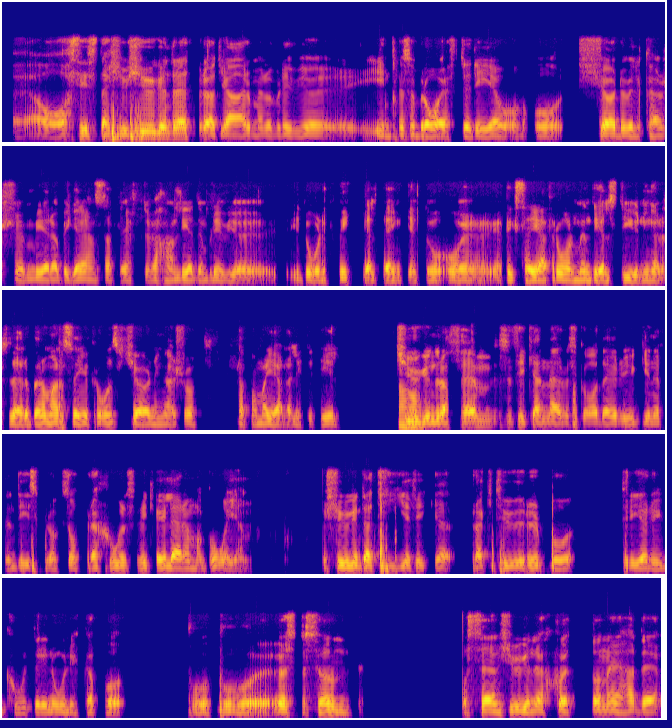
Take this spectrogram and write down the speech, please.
Ja, sista 2001 bröt jag armen och blev ju eh, inte så bra efter det och, och körde väl kanske mera begränsat efter. Handleden blev ju dåligt skick helt enkelt och, och jag fick säga ifrån med en del styrningar och sådär. Börjar man säga ifrån körningar så tappar man gärna lite till. Ja. 2005 så fick jag en nervskada i ryggen efter en diskbråcksoperation så fick jag ju lära mig att gå igen. Och 2010 fick jag frakturer på tre ryggkotor i en olycka på, på, på Östersund. Och sen 2017 när jag hade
